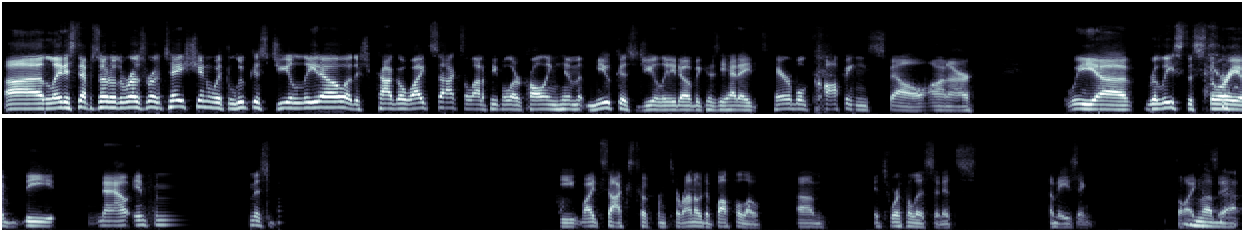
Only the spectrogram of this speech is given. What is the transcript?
Uh, latest episode of the Rose Rotation with Lucas Giolito of the Chicago White Sox. A lot of people are calling him Mucus Giolito because he had a terrible coughing spell on our. We uh, released the story of the now infamous the White Sox took from Toronto to Buffalo. Um, it's worth a listen. It's amazing. That's all I can Love say. that.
